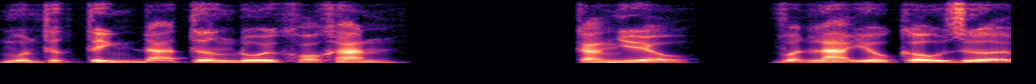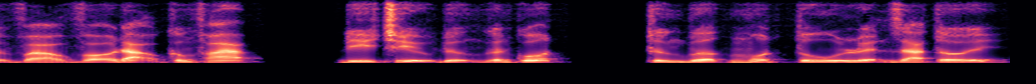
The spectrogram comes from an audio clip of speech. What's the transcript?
muốn thức tỉnh đã tương đối khó khăn. Càng nhiều, vẫn là yêu cầu dựa vào võ đạo công pháp, đi chịu đựng gân cốt, từng bước một tu luyện ra tới.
